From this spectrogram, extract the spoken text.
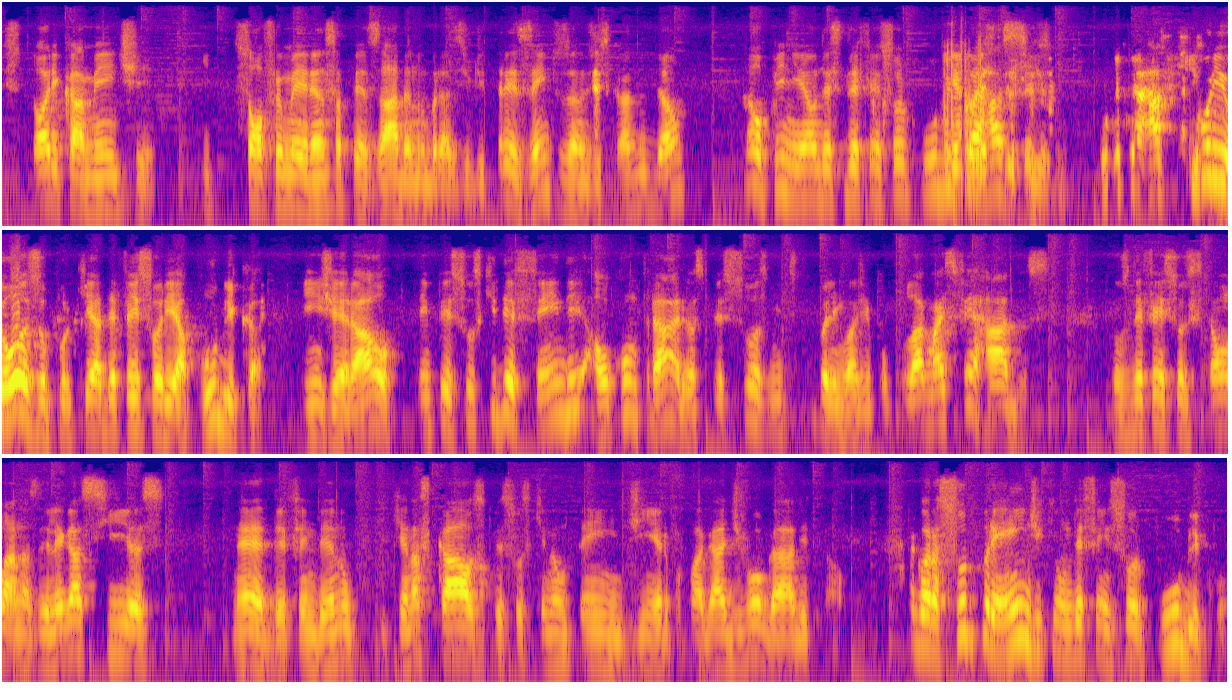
historicamente, que sofre uma herança pesada no Brasil de 300 anos de escravidão, na opinião desse defensor público, é racismo. É curioso, porque a defensoria pública, em geral, tem pessoas que defendem, ao contrário, as pessoas, me desculpa a linguagem popular, mais ferradas. Os defensores que estão lá nas delegacias, né, defendendo pequenas causas, pessoas que não têm dinheiro para pagar advogado e tal. Agora, surpreende que um defensor público,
